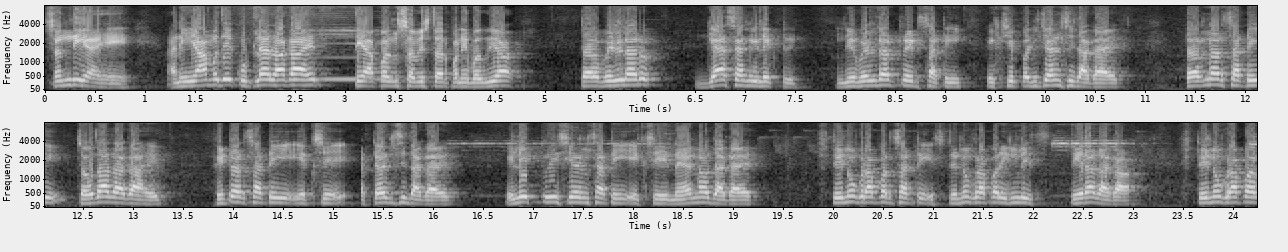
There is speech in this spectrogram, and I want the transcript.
संधी आहे. आणि यामध्ये कुठल्या जागा आहेत ते आपण सविस्तरपणे बघूया. तर वेल्डर गॅस अँड इलेक्ट्रिक. म्हणजे वेल्डर ट्रेडसाठी एकशे पंच्याऐंशी जागा आहेत. टर्नरसाठी चौदा जागा आहेत. फिटरसाठी एकशे अठ्ठ्याऐंशी जागा आहेत. इलेक्ट्रिशियनसाठी एकशे नव्याण्णव जागा आहेत. स्टेनोग्राफरसाठी स्टेनोग्राफर इंग्लिश तेरा जागा स्टेनोग्राफर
